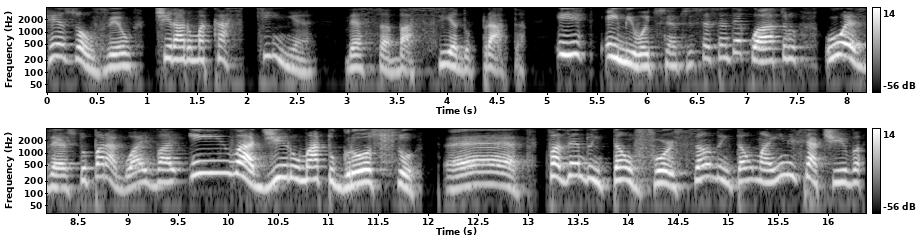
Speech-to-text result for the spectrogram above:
resolveu tirar uma casquinha dessa bacia do prata. E em 1864, o exército paraguai vai invadir o Mato Grosso. É, fazendo então, forçando então uma iniciativa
